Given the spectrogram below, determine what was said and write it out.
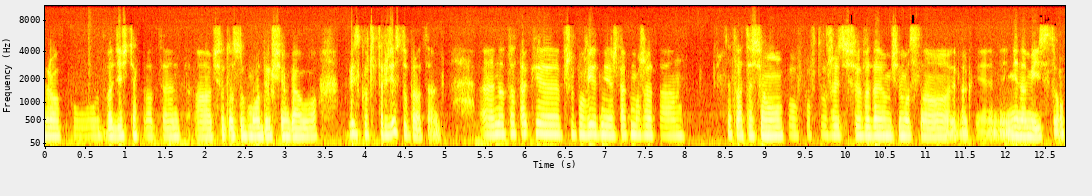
roku 20%, a wśród osób młodych sięgało blisko 40%. No to takie przypowiednie, że tak może ta sytuacja się powtórzyć, wydają mi się mocno jednak nie, nie, nie na miejscu.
